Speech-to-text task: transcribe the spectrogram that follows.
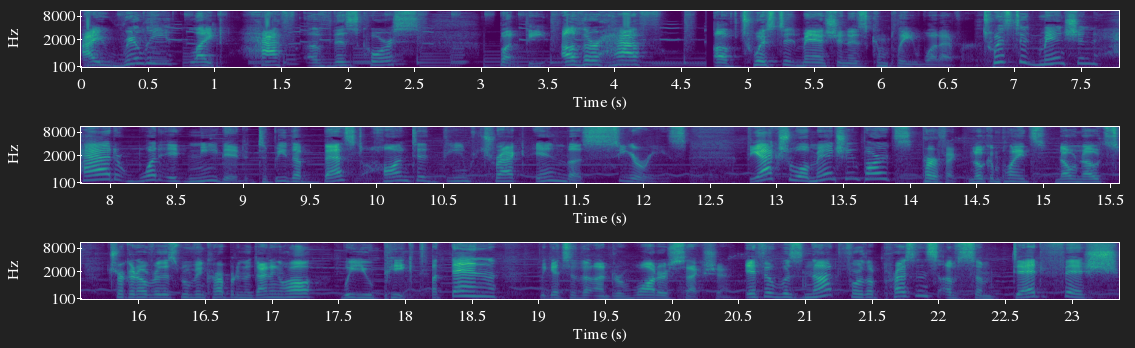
I really like half of this course, but the other half of Twisted Mansion is complete whatever. Twisted Mansion had what it needed to be the best haunted themed track in the series. The actual mansion parts, perfect. No complaints, no notes. Tricking over this moving carpet in the dining hall, Wii U peaked. But then we get to the underwater section. If it was not for the presence of some dead fish,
